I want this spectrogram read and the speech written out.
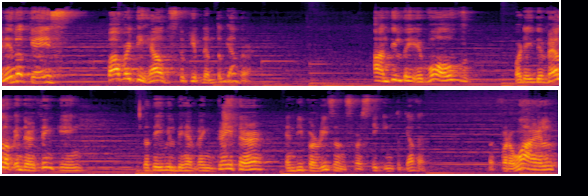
And in that case, poverty helps to keep them together. Until they evolve or they develop in their thinking that they will be having greater and deeper reasons for sticking together. But for a while,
